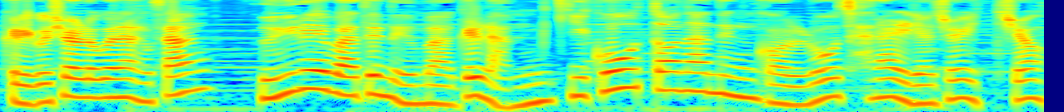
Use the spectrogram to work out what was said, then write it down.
그리고 셜록은 항상 의뢰받은 음악을 남기고 떠나는 걸로 잘 알려져 있죠.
